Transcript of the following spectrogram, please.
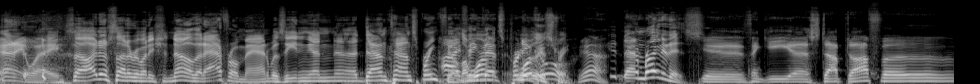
Anyway, so I just thought everybody should know that Afroman was eating in uh, downtown Springfield. I think Worth- that's pretty Worthy cool. Street. Yeah. You're damn right it is. You think he uh, stopped off uh,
